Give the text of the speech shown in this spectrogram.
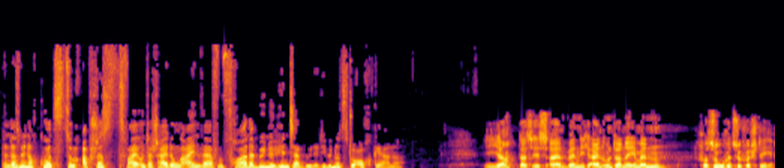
dann lass mich noch kurz zum Abschluss zwei Unterscheidungen einwerfen. Vorderbühne, Hinterbühne, die benutzt du auch gerne. Ja, das ist, ein, wenn ich ein Unternehmen versuche zu verstehen.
